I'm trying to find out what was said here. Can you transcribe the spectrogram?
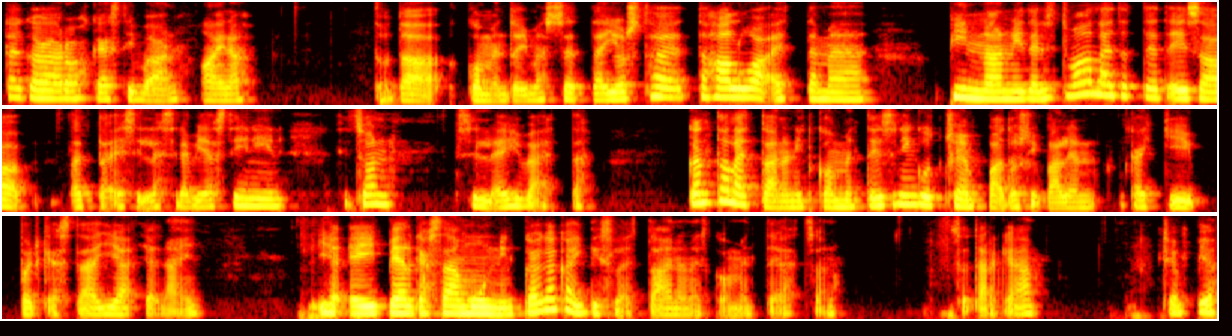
käykää rohkeasti vaan aina tota, kommentoimassa, että jos te ette halua, että mä pinnaan niitä, niin sitten vaan laitatte, että ei saa laittaa esille sitä viestiä, niin sitten se on silleen hyvä, että kannattaa laittaa aina niitä kommentteja. Se niinku tsemppaa tosi paljon kaikki podcastajia ja näin. Ja ei pelkästään mun, niin kaikissa laittaa aina näitä kommentteja, että se on, se on tärkeää tsemppiä.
